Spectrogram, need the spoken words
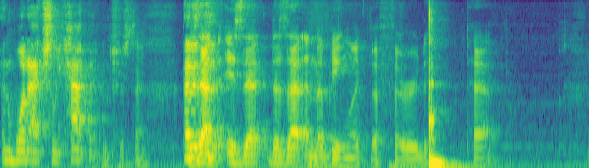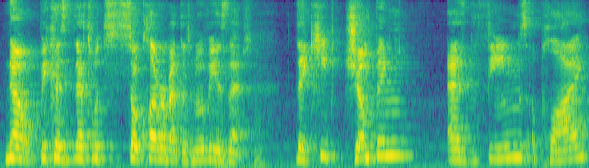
and what actually happened. Interesting. And is that is that does that end up being like the third pat No, because that's what's so clever about this movie is that they keep jumping as the themes apply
